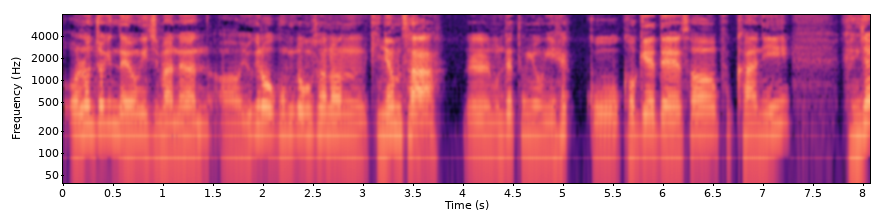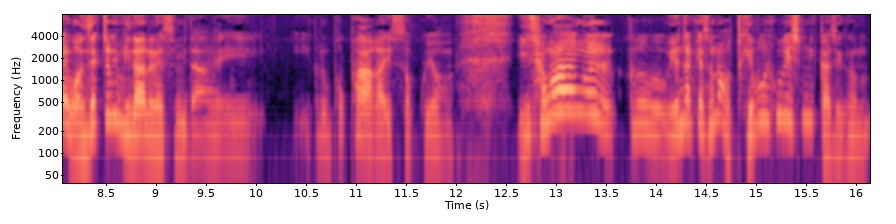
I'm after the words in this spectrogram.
원론적인 내용이지만은 어, 6.15 공동선언 기념사를 문 대통령이 했고 거기에 대해서 북한이 굉장히 원색적인 비난을 했습니다. 이, 이- 그리고 폭파가 있었고요. 이 상황을 그 위원장께서는 어떻게 보고 계십니까 지금?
